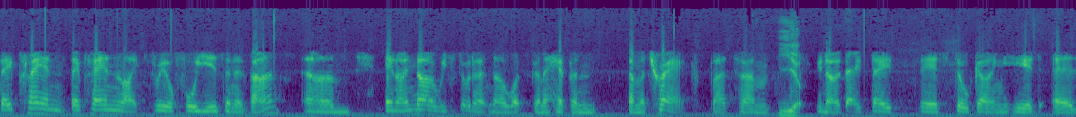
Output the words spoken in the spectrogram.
they plan they plan like three or four years in advance, um, and I know we still don't know what's going to happen on the track, but um, Yep. you know they they they're still going ahead as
